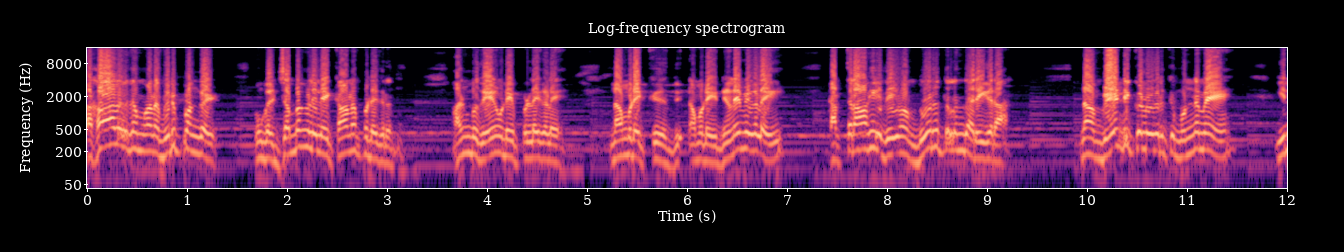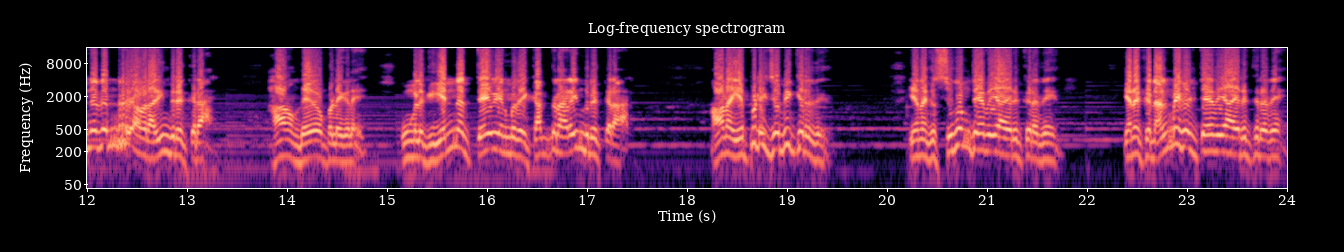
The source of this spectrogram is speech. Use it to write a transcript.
தகாத விதமான விருப்பங்கள் உங்கள் ஜபங்களிலே காணப்படுகிறது. அன்பு தேவனுடைய பிள்ளைகளே நம்முடைய நம்முடைய நினைவுகளை கத்தராகிய தெய்வம் தூரத்திலிருந்து அறிகிறார். நாம் வேண்டிக் கொள்வதற்கு முன்னமே இன்னதென்று அவர் அறிந்திருக்கிறார். ஆம் தேவ பிள்ளைகளே உங்களுக்கு என்ன தேவை என்பதை கத்தர் அறிந்திருக்கிறார். ஆனா எப்படி ஜெபிக்கிறது? எனக்கு சுகம் தேவையா இருக்கிறதே? எனக்கு நன்மைகள் தேவையா இருக்கிறதே?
